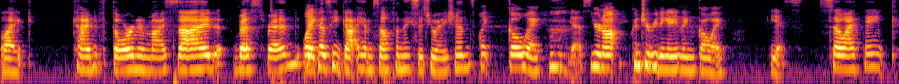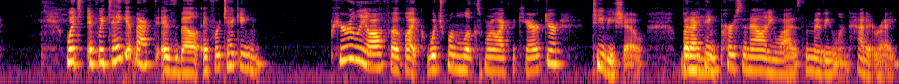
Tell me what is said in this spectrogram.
like kind of thorn in my side best friend, Like- because he got himself in these situations. like go away. Yes, You're not contributing anything. Go away. yes. So I think, which if we take it back to Isabelle, if we're taking purely off of like which one looks more like the character, TV show. But I think mm-hmm. personality wise, the movie one had it right.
